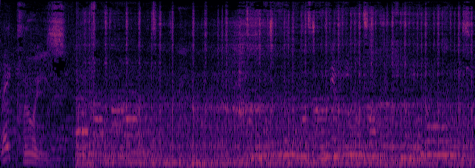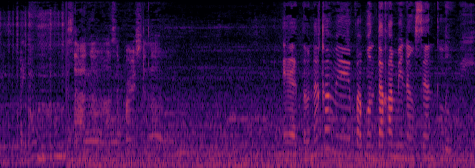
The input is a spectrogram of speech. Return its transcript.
Lake Louise. Sana kasi personal. Eto na kami. Papunta kami ng St. Louis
